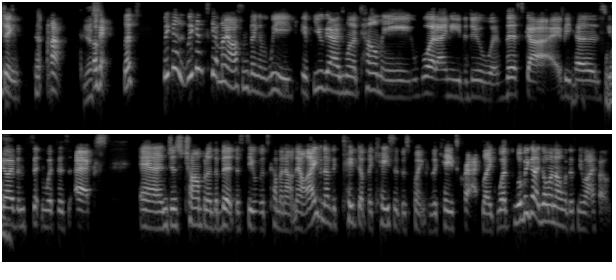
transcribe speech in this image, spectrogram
Ding. Ah, Yes. okay, let's we can we can skip my awesome thing of the week if you guys want to tell me what I need to do with this guy because you know I've been sitting with this X and just chomping at the bit to see what's coming out now. I even have the, taped up the case at this point because the case cracked. Like what what we got going on with this new iPhone?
